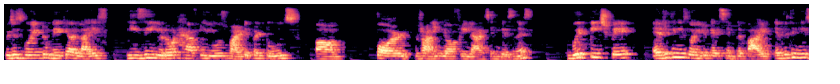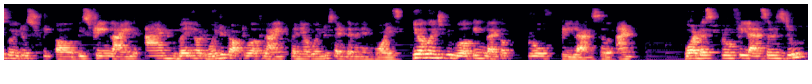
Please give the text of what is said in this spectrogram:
which is going to make your life easy. You don't have to use multiple tools um, for running your freelancing business. With PeachPay, everything is going to get simplified, everything is going to uh, be streamlined, and when you're going to talk to a client, when you're going to send them an invoice, you're going to be working like a pro freelancer. And what does pro freelancers do?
